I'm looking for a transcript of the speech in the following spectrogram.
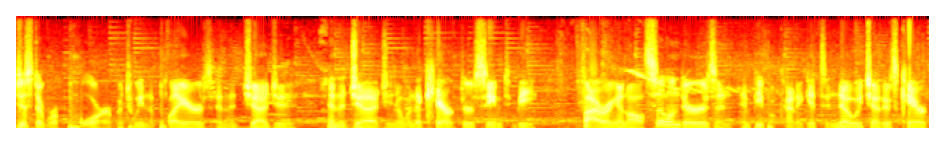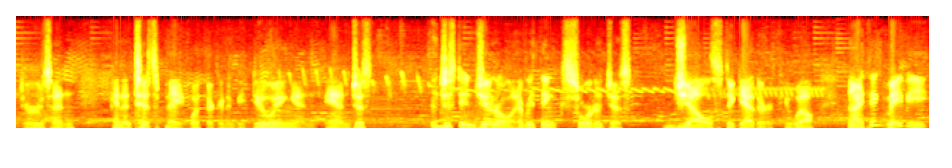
just a rapport between the players and the judge and the judge. You know, when the characters seem to be firing on all cylinders and, and people kind of get to know each other's characters and, and anticipate what they're going to be doing and, and just just in general everything sort of just gels together if you will and i think maybe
